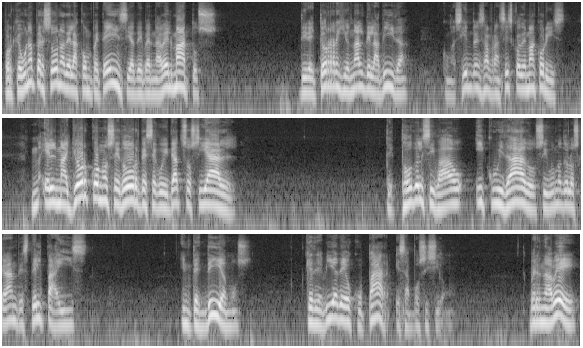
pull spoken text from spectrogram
porque una persona de la competencia de Bernabé Matos, director regional de la vida, con asiento en San Francisco de Macorís, el mayor conocedor de seguridad social de todo el Cibao y cuidado si uno de los grandes del país, entendíamos que debía de ocupar esa posición. Bernabé,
